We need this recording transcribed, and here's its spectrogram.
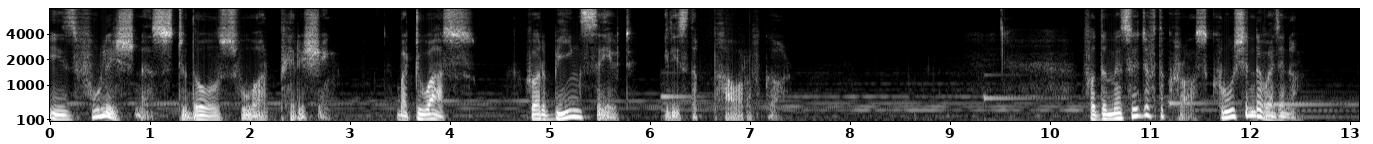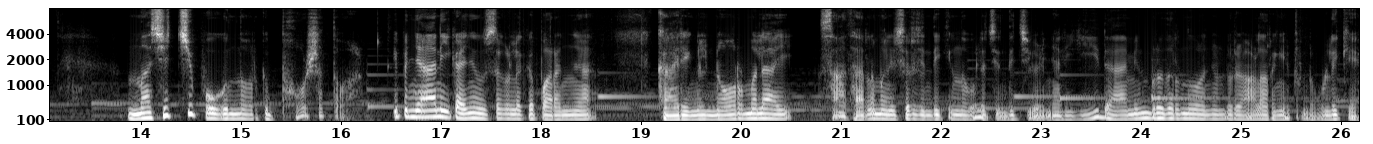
is foolishness to those who are perishing but to us are being saved it is the power of God for the message of the cross ക്രൂശിന്റെ വചനം നശിച്ചു പോകുന്നവർക്ക് ഭോഷത്വമാണ്. ഇപ്പം ഞാൻ ഈ കഴിഞ്ഞ ദിവസങ്ങളിലൊക്കെ പറഞ്ഞ കാര്യങ്ങൾ നോർമലായി സാധാരണ മനുഷ്യർ ചിന്തിക്കുന്ന പോലെ ചിന്തിച്ചു കഴിഞ്ഞാൽ ഈ ഡാമിൻ ബ്രദർ എന്ന് പറഞ്ഞുകൊണ്ട് ഒരാൾ ഇറങ്ങിയിട്ടുണ്ട് പുള്ളിക്ക്.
